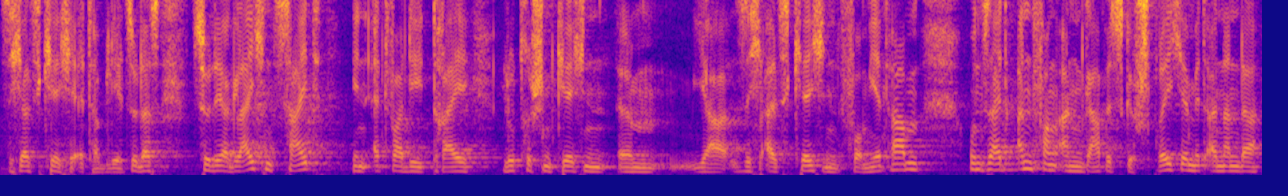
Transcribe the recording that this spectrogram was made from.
sich als Kirche etabliert, sodass zu der gleichen Zeit in etwa die drei lutherischen Kirchen ähm, ja, sich als Kirchen formiert haben. Und seit Anfang an gab es Gespräche miteinander,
